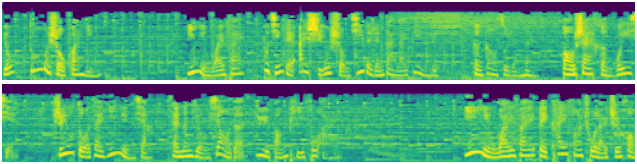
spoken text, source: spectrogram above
有多么受欢迎。阴影 WiFi 不仅给爱使用手机的人带来便利，更告诉人们暴晒很危险，只有躲在阴影下才能有效的预防皮肤癌。阴影 WiFi 被开发出来之后，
